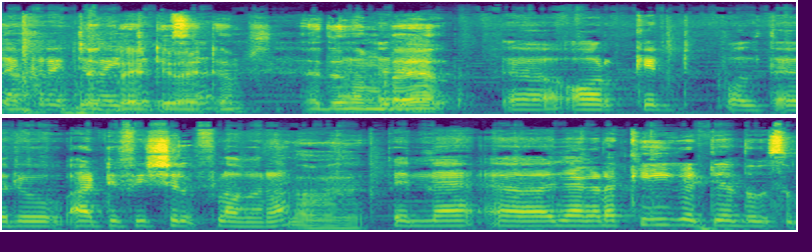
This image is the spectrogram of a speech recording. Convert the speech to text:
ഡെക്കറേറ്റീവ് ഐറ്റംസ് ഇത് നമ്മുടെ ഓർക്കിഡ് പോലത്തെ ഒരു ആർട്ടിഫിഷ്യൽ ഫ്ലവറാ പിന്നെ ഞങ്ങളുടെ കീ കിട്ടിയ ദിവസം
